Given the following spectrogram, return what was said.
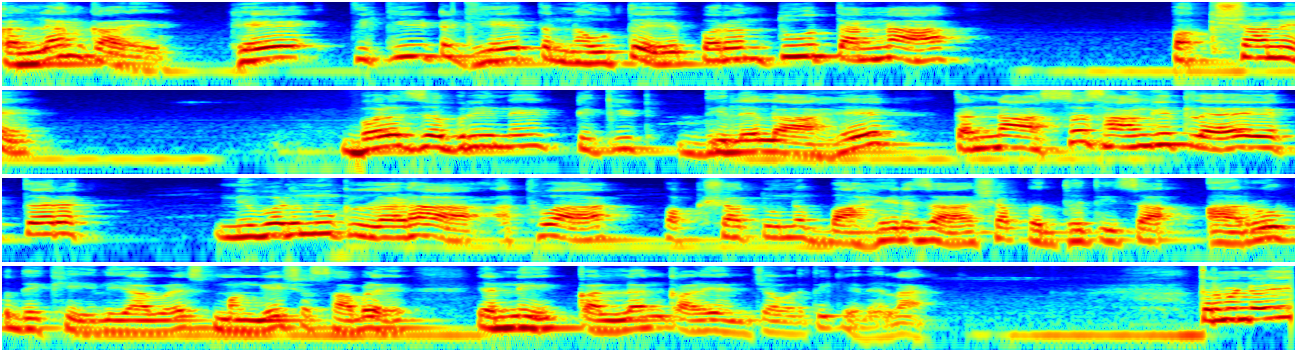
कल्याण काळे हे तिकीट घेत नव्हते परंतु त्यांना पक्षाने बळजबरीने तिकीट दिलेलं आहे. त्यांना असं सांगितलं आहे एकतर निवडणूक लढा अथवा पक्षातून बाहेर जा अशा पद्धतीचा आरोप देखील यावेळेस मंगेश साबळे यांनी कल्याण काळे यांच्यावरती केलेला आहे. तर मंडळी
